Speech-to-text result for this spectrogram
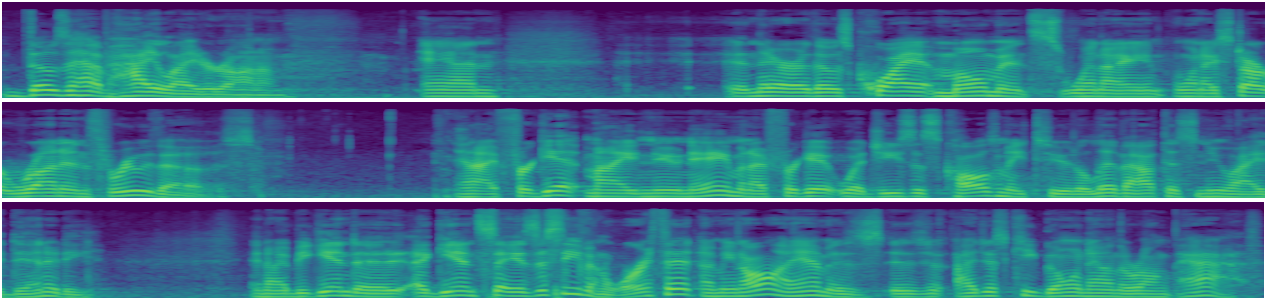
those have highlighter on them. And, and there are those quiet moments when I, when I start running through those. And I forget my new name and I forget what Jesus calls me to, to live out this new identity. And I begin to again say, is this even worth it? I mean, all I am is, is I just keep going down the wrong path.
